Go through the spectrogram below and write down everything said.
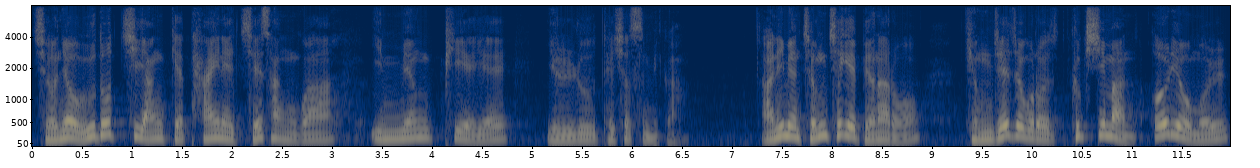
전혀 의도치 않게 타인의 재산과 인명 피해에 연루되셨습니까? 아니면 정책의 변화로 경제적으로 극심한 어려움을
